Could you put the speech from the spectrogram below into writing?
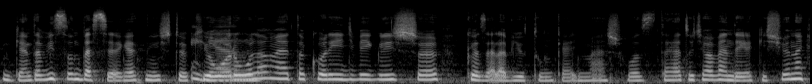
Igen, de viszont beszélgetni is tök Igen. jó róla, mert akkor így végül is közelebb jutunk egymáshoz. Tehát, hogyha a vendégek is jönnek,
